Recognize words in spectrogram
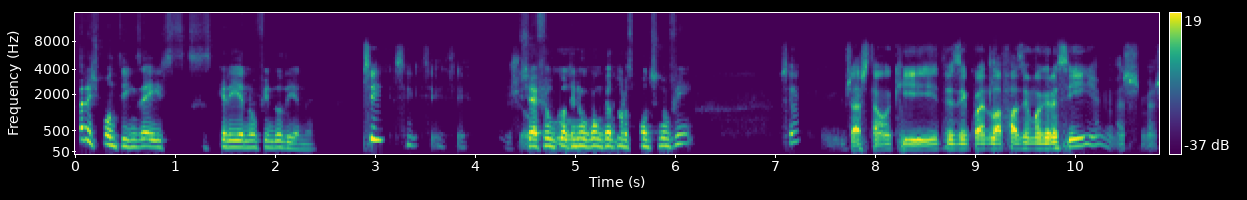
três pontinhos, é isto que se queria no fim do dia, não é? Sim, sim, sim, sim. Jogo... Sheffield continua com 14 pontos no fim. Sim, já estão aqui, de vez em quando lá fazem uma gracinha, mas, mas,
